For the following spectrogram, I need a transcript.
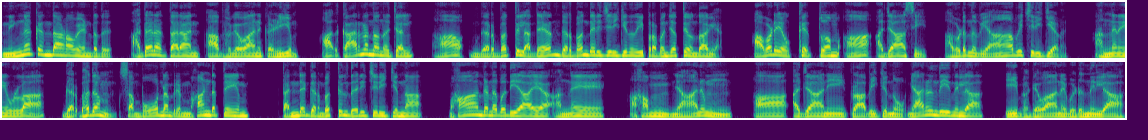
നിങ്ങൾക്ക് എന്താണോ വേണ്ടത് അതര തരാൻ ആ ഭഗവാന് കഴിയും. ആ കാരണം എന്താണെന്ന് വെച്ചാൽ ആ ഗർഭത്തിൽ അദ്ദേഹം ഗർഭം ധരിച്ചിരിക്കുന്നത് ഈ പ്രപഞ്ചത്തെ ഉണ്ടാകുക അവിടെയൊക്കെ ത്വം ആ അജാസി അവിടുന്ന് വ്യാപിച്ചിരിക്കുകയാണ്. അങ്ങനെയുള്ള ഗർഭതം സമ്പൂർണ ബ്രഹ്മാണ്ടത്തെയും തന്റെ ഗർഭത്തിൽ ധരിച്ചിരിക്കുന്ന മഹാഗണപതിയായ അങ്ങയെ അഹം ഞാനും ആ അജാനി പ്രാപിക്കുന്നു. ഞാനും എന്ത് ചെയ്യുന്നില്ല? ഈ ഭഗവാനെ വിടുന്നില്ല.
